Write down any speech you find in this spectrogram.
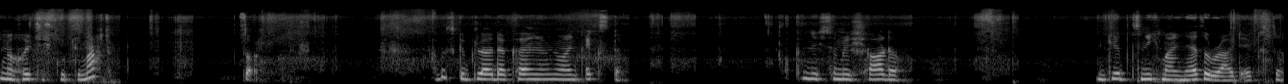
Noch richtig gut gemacht. So. Aber es gibt leider keine neuen Äxte. Finde ich ziemlich schade. Und gibt es nicht mal Netherite-Äxte.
